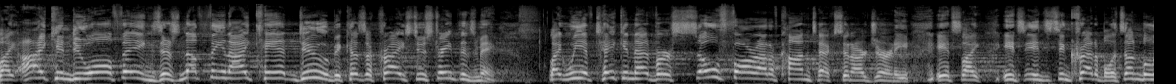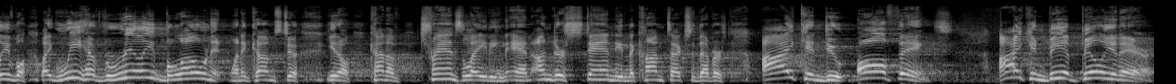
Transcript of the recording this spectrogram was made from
Like, I can do all things. There's nothing I can't do because of Christ who strengthens me. Like we have taken that verse so far out of context in our journey. It's like it's it's incredible. It's unbelievable. Like we have really blown it when it comes to, you know, kind of translating and understanding the context of that verse. I can do all things. I can be a billionaire.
